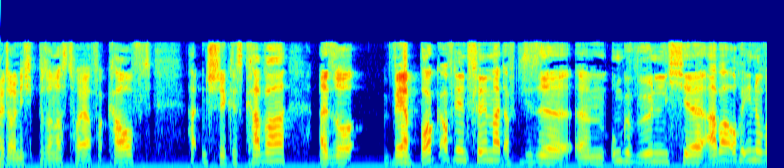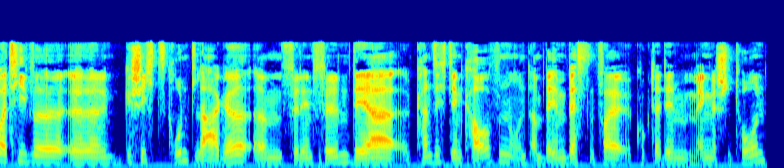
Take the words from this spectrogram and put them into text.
wird auch nicht besonders teuer verkauft, hat ein schickes Cover. Also wer Bock auf den Film hat, auf diese ähm, ungewöhnliche, aber auch innovative äh, Geschichtsgrundlage ähm, für den Film, der kann sich den kaufen und am, im besten Fall guckt er den im englischen Ton.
